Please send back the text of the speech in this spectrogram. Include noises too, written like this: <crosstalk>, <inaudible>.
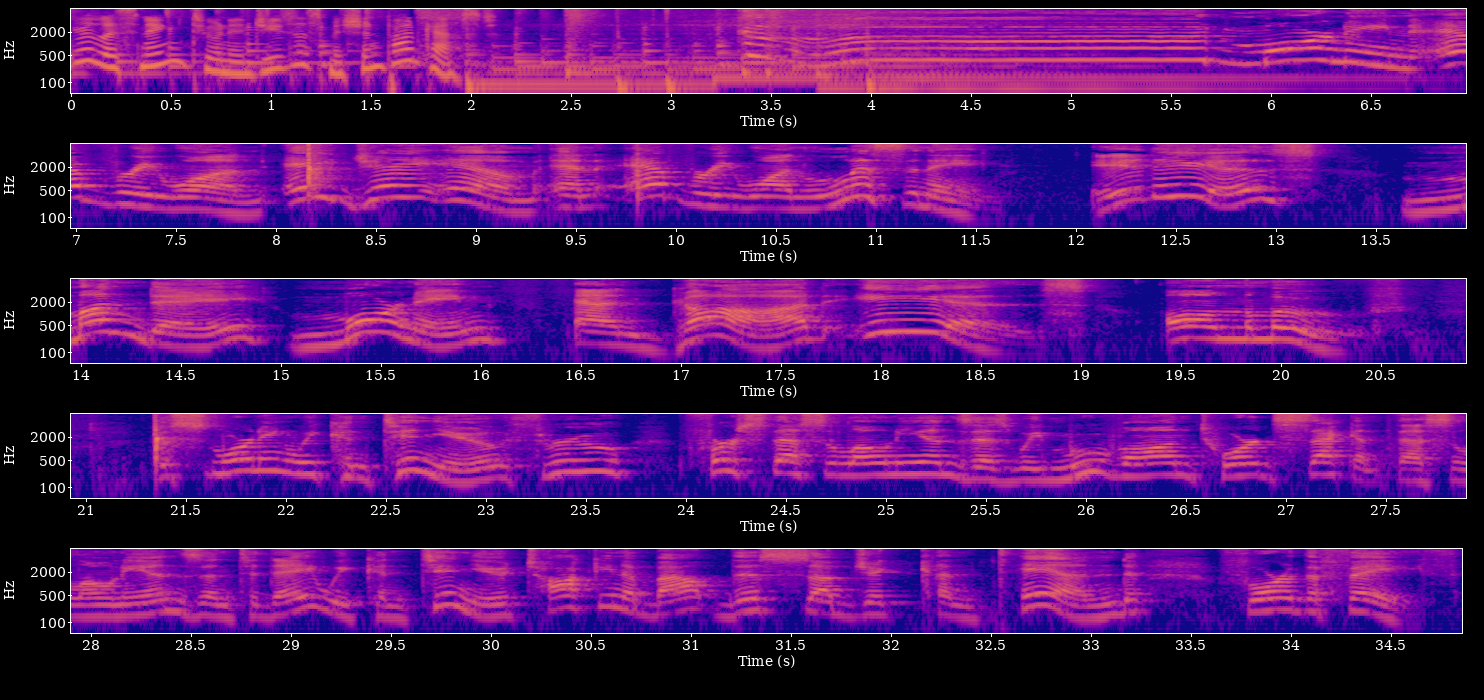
You're listening to an In Jesus Mission podcast. Good morning, everyone. AJM and everyone listening. It is Monday morning, and God is on the move. This morning we continue through First Thessalonians as we move on towards Second Thessalonians, and today we continue talking about this subject contend for the faith.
